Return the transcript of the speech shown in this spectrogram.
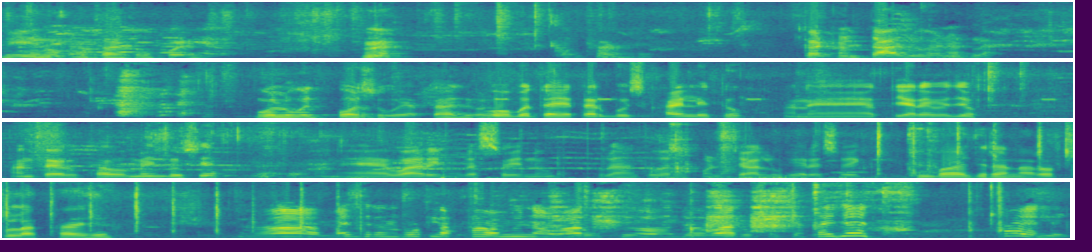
બે નો કટાટો પડે. હે? કઠણ તાજું હોય ને એટલે. ઓલું હોય તો પોસું હોય તાજ તાજું હોય. બધાએ તરબૂચ ખાઈ લીધું અને અત્યારે હવે જો અંધારું થવા માંડ્યું છે અને વારીનું રસોઈનું રાંધવાનું પણ ચાલુ છે રસોઈ. બાજરાના રોટલા થાય છે. હા બાજરાના રોટલા ખાવા મીના વારું થયો જો વારું પછી થઈ જાય ને ખાઈ લઈ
